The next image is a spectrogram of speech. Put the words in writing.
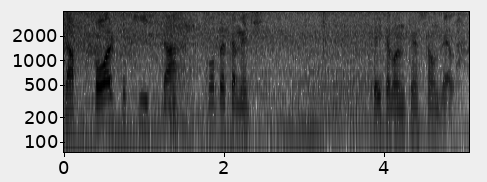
da porta que está completamente feita a manutenção dela.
